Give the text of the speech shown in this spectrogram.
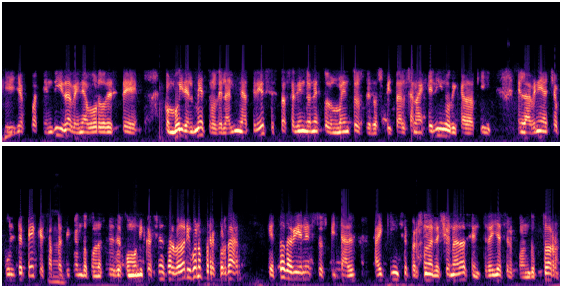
que ya fue atendida, venía a bordo de este convoy del metro de la línea 3, está saliendo en estos momentos del Hospital San Angelino, ubicado aquí en la avenida Chapultepec, que está platicando con los medios de comunicación, Salvador, y bueno, pues recordar que todavía en este hospital hay 15 personas lesionadas, entre ellas el conductor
